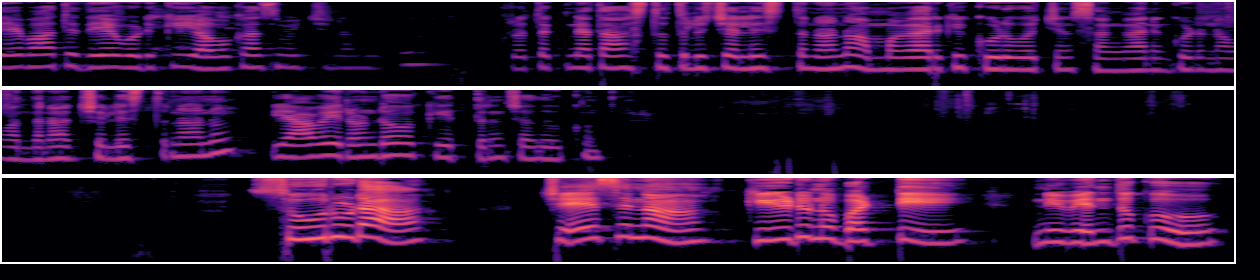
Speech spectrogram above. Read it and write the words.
దేవాతి దేవుడికి అవకాశం ఇచ్చినందుకు కృతజ్ఞతాస్థుతులు చెల్లిస్తున్నాను. అమ్మగారికి కూడి వచ్చిన సంఘానికి కూడా నా వందనాలు చెల్లిస్తున్నాను. యాభై రెండవ కీర్తన చదువుకుందాం. సూర్యుడా చేసిన కీడును బట్టి నీవెందుకు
